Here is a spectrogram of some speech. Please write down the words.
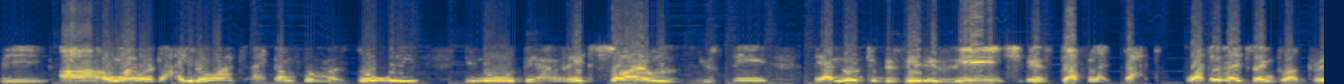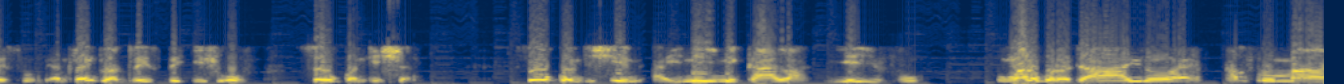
B. Ah, you know what? I come from Mazoe. You know, they are red soils. You see, they are known to be very rich and stuff like that. What am I trying to address? I'm trying to address the issue of soil condition. Soil condition haine ine umwe anogona kuti ah you know i come from uh,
